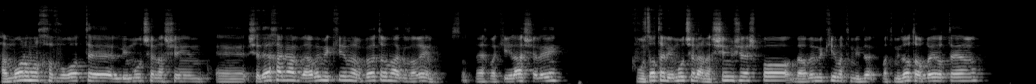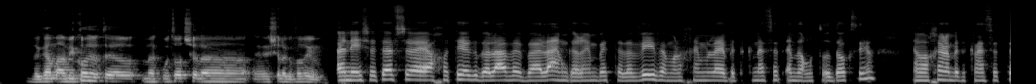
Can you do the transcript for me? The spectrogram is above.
המון המון חבורות uh, לימוד של נשים, uh, שדרך אגב בהרבה מקרים הרבה יותר מהגברים, זאת אומרת בקהילה שלי קבוצות הלימוד של הנשים שיש פה בהרבה מקרים מתמיד, מתמידות הרבה יותר וגם מעמיקות יותר מהקבוצות של, ה, uh, של הגברים. אני אשתף שאחותי הגדולה ובעלה הם גרים בתל אביב, הם הולכים לבית כנסת, הם אורתודוקסים, הם הולכים לבית כנסת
